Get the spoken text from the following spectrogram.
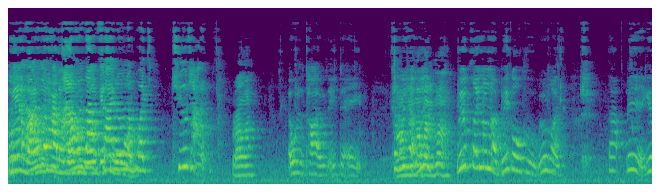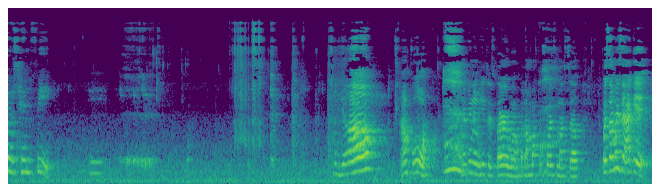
out, Me and I Wyland had a I one was guess outside who on won? the porch two times. Roland? It was a tie. It was eight to eight. I Cause we, think had, we, won. we were playing on a big old hoop. It was like that big. It was ten feet. Y'all, I'm full. I can't even eat this third one, but I'm about to force myself. For some reason, I get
